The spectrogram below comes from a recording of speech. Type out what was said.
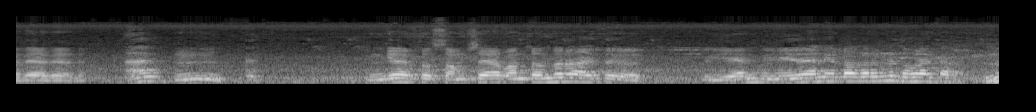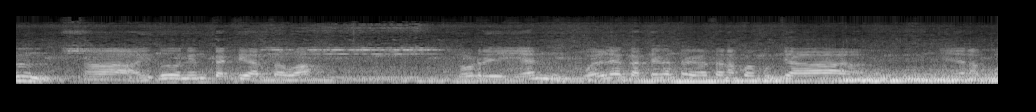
ಅದೇ ಅದೇ ಅದೇ. ಹಿಂಗೆ ಇರ್ತದ ಸಂಶಯ ಬಂತಂದ್ರ ಆಯ್ತು. ಏನ್ ಏನಿಲ್ಲ ಅದ್ರಲ್ಲಿ ದೂರ ಆಯ್ತಾರ. ಹಾ ಇದು ನಿಮ್ ಕಟ್ಟಿ ಅರ್ಥವ. ನೋಡ್ರಿ ಏನ್ ಒಳ್ಳೆ ಕತೆಗಂತ ಹೇಳ್ತಾನಪ್ಪ ಮುಖ್ಯ. ಏನಪ್ಪ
